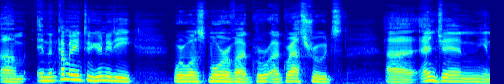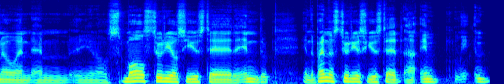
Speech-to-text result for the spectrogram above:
Um, and then coming into Unity, where was more of a, gr- a grassroots uh, engine, you know, and and you know, small studios used it, ind- independent studios used it, uh, in, in,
